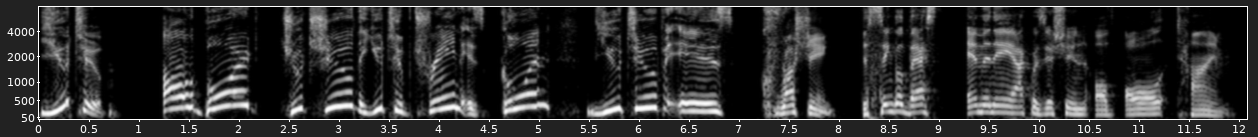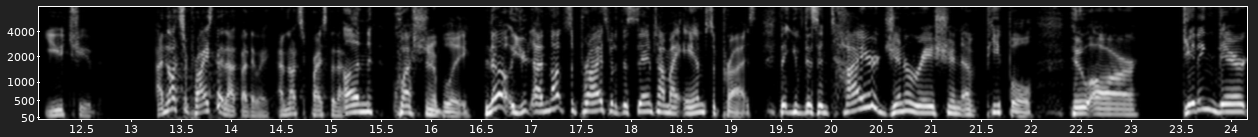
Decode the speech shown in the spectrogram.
YouTube. All aboard, choo choo! The YouTube train is going. YouTube is crushing. The single best M and A acquisition of all time. YouTube. I'm not surprised by that, by the way. I'm not surprised by that. Unquestionably. No, I'm not surprised, but at the same time, I am surprised that you have this entire generation of people who are getting their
